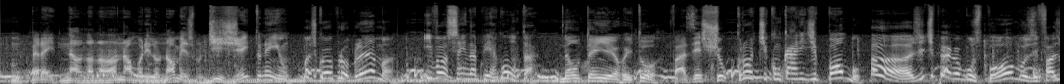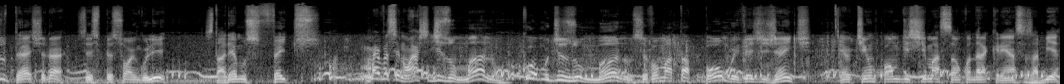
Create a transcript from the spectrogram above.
Hum, peraí. Não, não, não, não, Murilo, não mesmo. De jeito nenhum. Mas qual é o problema? E você ainda pergunta? Não tem erro, Heitor. Fazer chucrute com carne de pombo. Ah, a gente pega alguns pombos e faz o teste, né? Se esse pessoal engolir, estaremos feitos. Mas você não acha desumano? Como desumano? Se eu vou matar pombo em vez de gente? Eu tinha um pombo de estimação quando era criança, sabia?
